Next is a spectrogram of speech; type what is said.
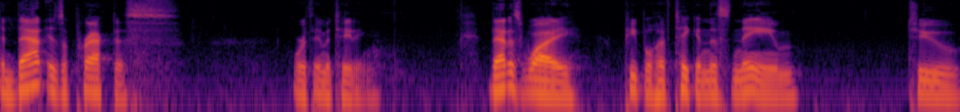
And that is a practice worth imitating. That is why people have taken this name to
